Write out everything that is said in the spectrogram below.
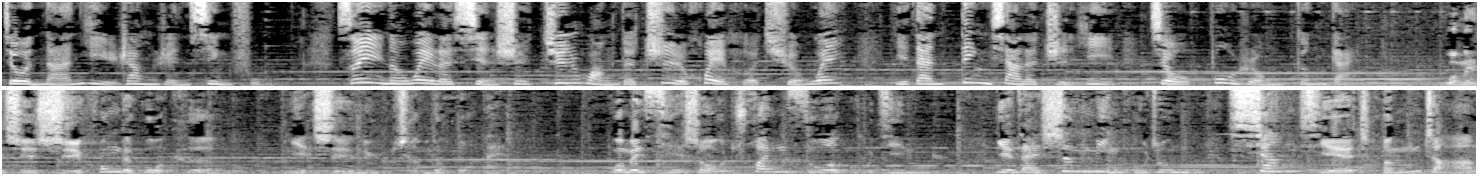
就难以让人信服。所以呢，为了显示君王的智慧和权威，一旦定下了旨意，就不容更改。我们是时空的过客，也是旅程的伙伴。我们携手穿梭古今，也在生命途中相携成长。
